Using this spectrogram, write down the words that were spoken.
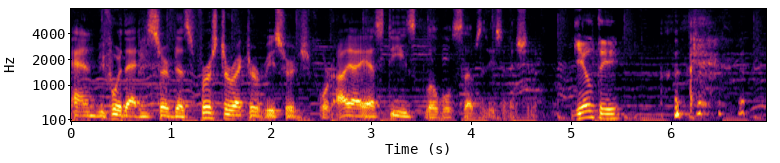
And before that, he served as first director of research for IISD's Global Subsidies Initiative. Guilty.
